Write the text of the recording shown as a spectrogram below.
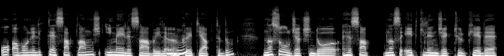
o abonelikte hesaplanmış e-mail hesabıyla ön kayıt yaptırdım. Nasıl olacak şimdi o hesap nasıl etkilenecek Türkiye'de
